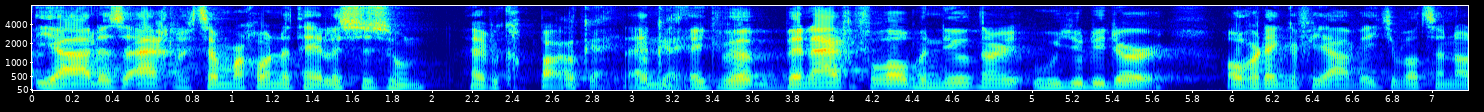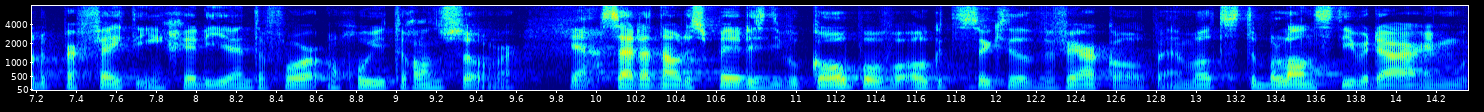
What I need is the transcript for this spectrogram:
Ja, dus eigenlijk zeg maar gewoon het hele seizoen heb ik gepakt. Oké, ik ben eigenlijk vooral benieuwd naar hoe jullie erover denken van... ja, weet je, wat zijn nou de perfecte ingrediënten voor een goede transferzomer? Ja. Zijn dat nou de spelers die we kopen of ook het stukje dat we verkopen? En wat is de balans die, we daarin,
